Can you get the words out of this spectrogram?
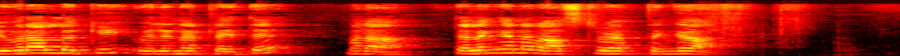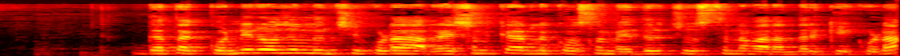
వివరాల్లోకి వెళ్ళినట్లయితే మన తెలంగాణ రాష్ట్ర వ్యాప్తంగా గత కొన్ని రోజుల నుంచి కూడా రేషన్ కార్డుల కోసం ఎదురు చూస్తున్న వారందరికీ కూడా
